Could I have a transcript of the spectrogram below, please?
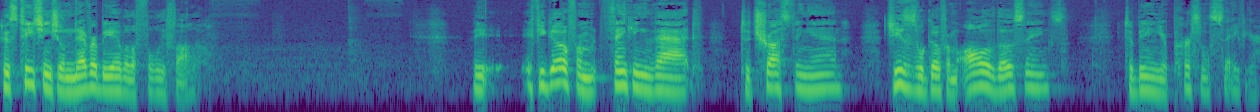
whose teachings you'll never be able to fully follow. If you go from thinking that to trusting in, Jesus will go from all of those things to being your personal Savior,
